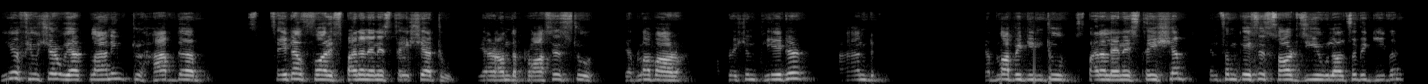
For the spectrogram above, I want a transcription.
near future, we are planning to have the setup for spinal anesthesia too. We are on the process to develop our operation theater and develop it into spinal anesthesia. In some cases, short GE will also be given,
